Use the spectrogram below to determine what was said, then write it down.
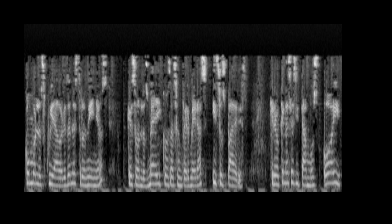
como los cuidadores de nuestros niños, que son los médicos, las enfermeras y sus padres. Creo que necesitamos hoy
